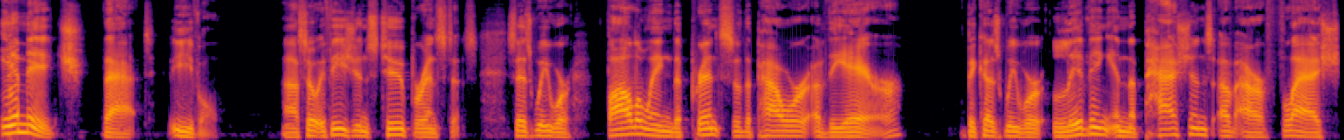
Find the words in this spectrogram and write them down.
image that evil. Uh, so Ephesians 2, for instance, says we were following the prince of the power of the air because we were living in the passions of our flesh,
